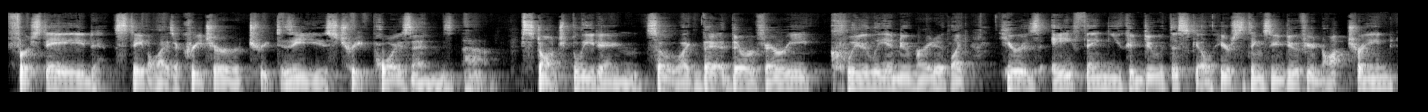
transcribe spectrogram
first aid, stabilize a creature, treat disease, treat poison, um, staunch bleeding. So like they they're very clearly enumerated. Like here is a thing you can do with this skill. Here's the things you can do if you're not trained.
